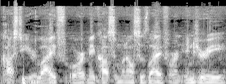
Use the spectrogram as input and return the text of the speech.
cost you your life, or it may cost someone else's life, or an injury.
